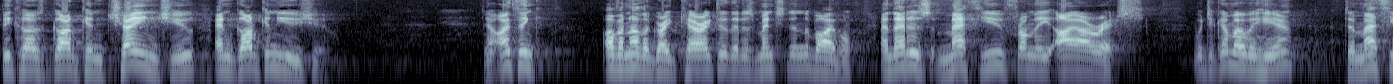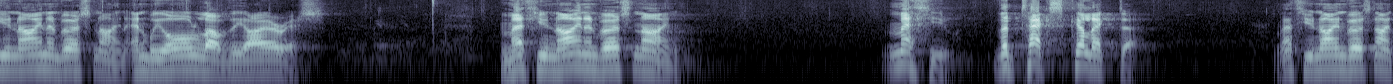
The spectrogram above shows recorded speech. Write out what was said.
because God can change you and God can use you. Now, I think of another great character that is mentioned in the Bible, and that is Matthew from the IRS. Would you come over here to Matthew 9 and verse 9? And we all love the IRS. Matthew 9 and verse 9. Matthew, the tax collector. Matthew 9, verse 9.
